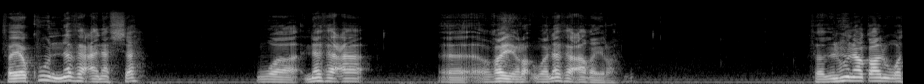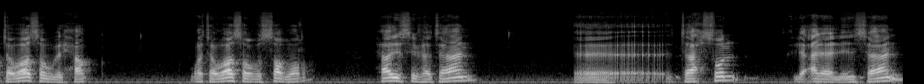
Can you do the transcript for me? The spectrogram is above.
فيكون نفع نفسه ونفع آه، غير ونفع غيره. فمن هنا قالوا وتواصوا بالحق وتواصوا بالصبر. هذه صفتان آه، تحصل على الإنسان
